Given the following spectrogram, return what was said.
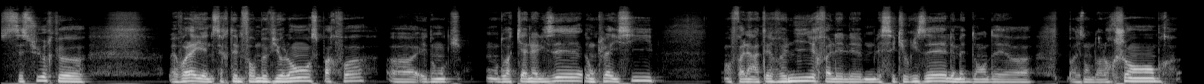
C'est sûr que, ben voilà, il y a une certaine forme de violence parfois, euh, et donc on doit canaliser. Donc là ici, on fallait intervenir, fallait les, sécuriser, les mettre dans des, par exemple dans leur chambre,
